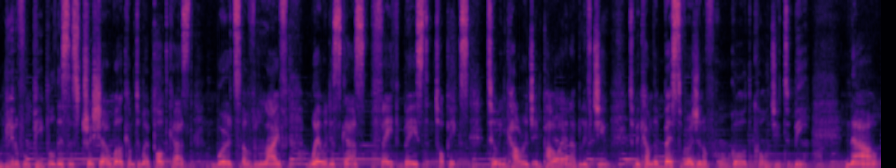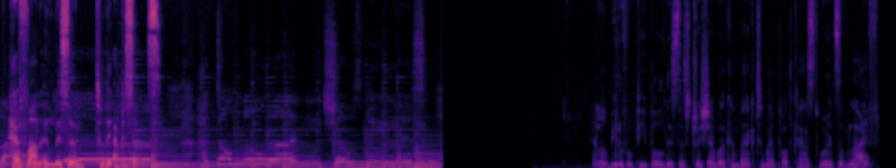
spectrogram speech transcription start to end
beautiful people. This is Trisha. Welcome to my podcast, Words of Life, where we discuss faith based topics to encourage, empower, and uplift you to become the best version of who God called you to be. Now, have fun and listen to the episodes. Hello, beautiful people. This is Trisha. Welcome back to my podcast, Words of Life.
